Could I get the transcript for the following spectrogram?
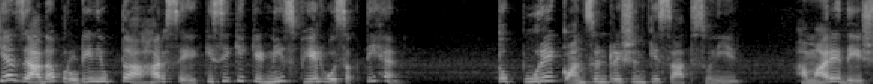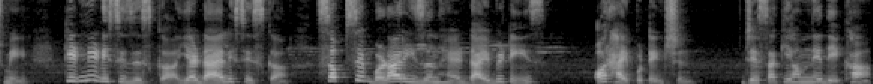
क्या ज़्यादा प्रोटीन युक्त आहार से किसी की किडनीज फेल हो सकती है? तो पूरे कॉन्सेंट्रेशन के साथ सुनिए। हमारे देश में किडनी डिसीज़ का या डायलिसिस का सबसे बड़ा रीज़न है डायबिटीज़ और हाइपोटेंशन जैसा कि हमने देखा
